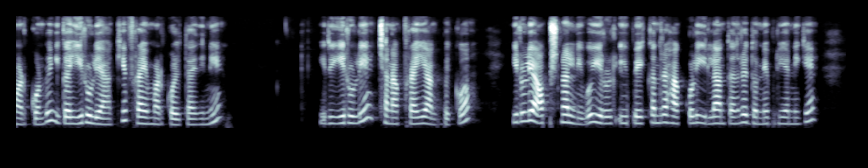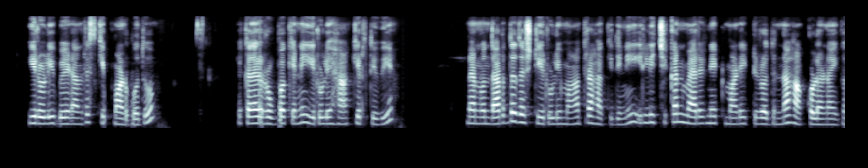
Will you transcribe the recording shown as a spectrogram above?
ಮಾಡಿಕೊಂಡು ಈಗ ಈರುಳ್ಳಿ ಹಾಕಿ ಫ್ರೈ ಮಾಡ್ಕೊಳ್ತಾ ಇದ್ದೀನಿ. ಇದು ಈರುಳ್ಳಿ ಚೆನ್ನಾಗಿ ಫ್ರೈ ಆಗಬೇಕು. ಈರುಳ್ಳಿ ಆಪ್ಷನಲ್ ನೀವು, ಈರುಳ್ಳಿ ಬೇಕಂದರೆ ಹಾಕ್ಕೊಳ್ಳಿ, ಇಲ್ಲ ಅಂತಂದರೆ ದೊನ್ನೆ ಬಿರಿಯಾನಿಗೆ ಈರುಳ್ಳಿ ಬೇಡ ಅಂದರೆ ಸ್ಕಿಪ್ ಮಾಡ್ಬೋದು. ಯಾಕಂದರೆ ರುಬ್ಬಕ್ಕೇನೆ ಈರುಳ್ಳಿ ಹಾಕಿರ್ತೀವಿ. ನಾನು ಒಂದು ಅರ್ಧದಷ್ಟು ಈರುಳ್ಳಿ ಮಾತ್ರ ಹಾಕಿದ್ದೀನಿ. ಇಲ್ಲಿ ಚಿಕನ್ ಮ್ಯಾರಿನೇಟ್ ಮಾಡಿ ಇಟ್ಟಿರೋದನ್ನ ಹಾಕ್ಕೊಳ್ಳೋಣ ಈಗ.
